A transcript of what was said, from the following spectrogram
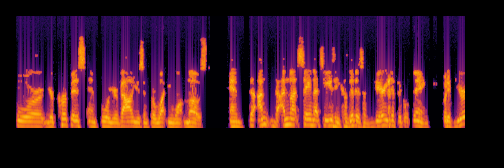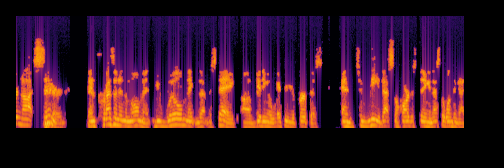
for your purpose and for your values and for what you want most. And I'm, I'm not saying that's easy because it is a very difficult thing. But if you're not centered and present in the moment, you will make that mistake of getting away from your purpose. And to me, that's the hardest thing. And that's the one thing I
